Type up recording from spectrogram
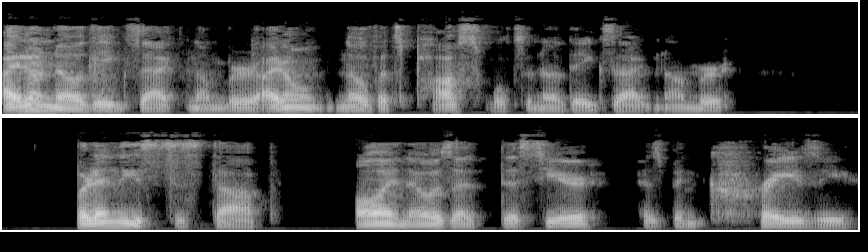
I don't know the exact number. I don't know if it's possible to know the exact number. But it needs to stop. All I know is that this year has been crazy.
